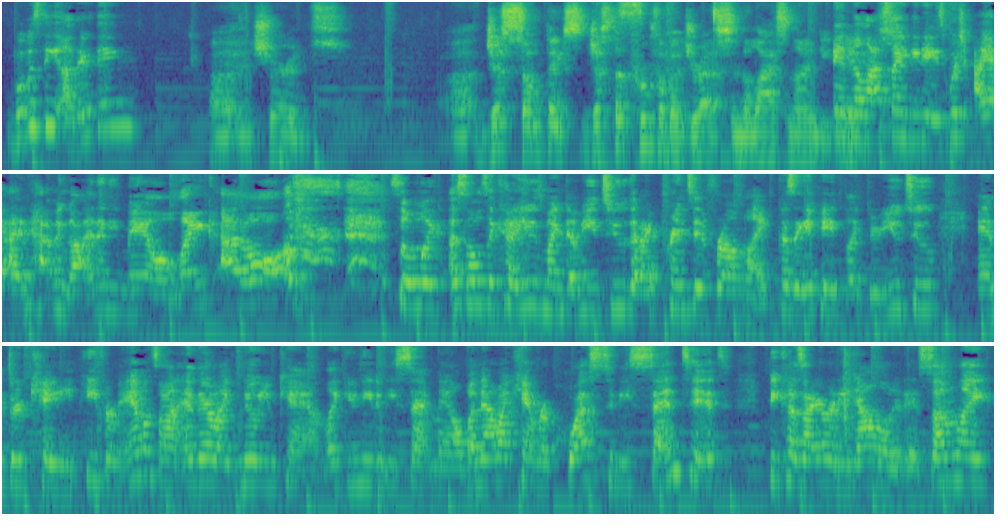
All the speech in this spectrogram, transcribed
what was the other thing? Uh, insurance. Uh, just something, just a proof of address in the last 90 days. In the last 90 days, which I, I haven't gotten any mail, like, at all. so, like, so I was like, can I use my W-2 that I printed from, like, because I get paid, like, through YouTube and through KDP from Amazon, and they're like, no, you can't. Like, you need to be sent mail. But now I can't request to be sent it because I already downloaded it. So I'm like,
